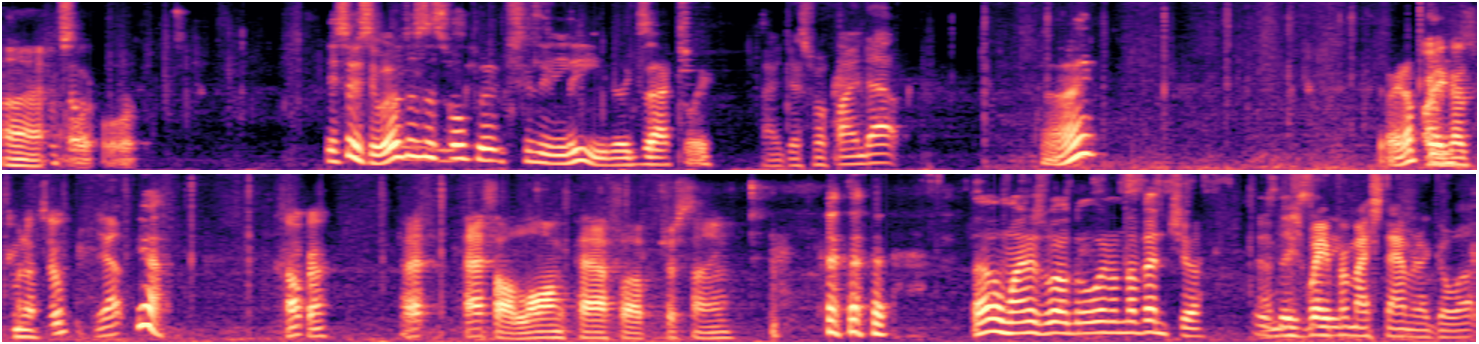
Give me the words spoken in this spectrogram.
Uh, so- or- or- Yeah, seriously, where does this rope actually lead exactly? I guess we'll find out. All right. Right up Are you guys coming up too? Yep. Yeah. Okay. That, that's a long path up, just saying. oh, might as well go in on a venture. I'm just waiting for my stamina to go up.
